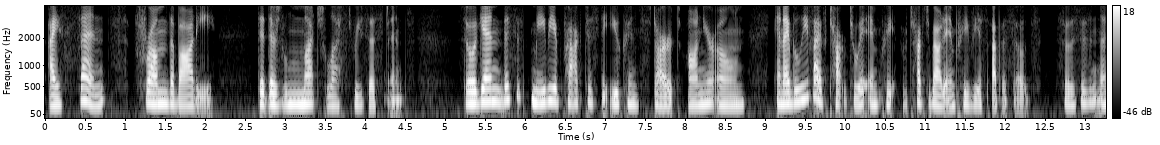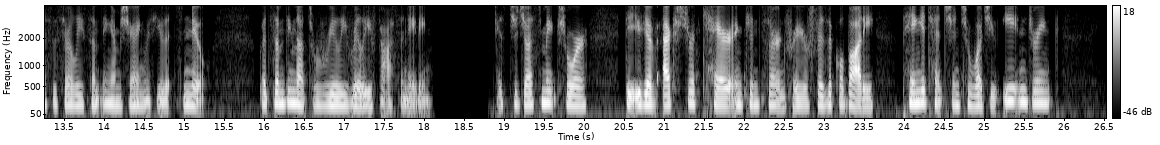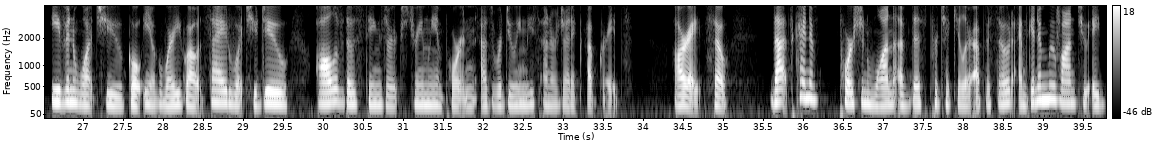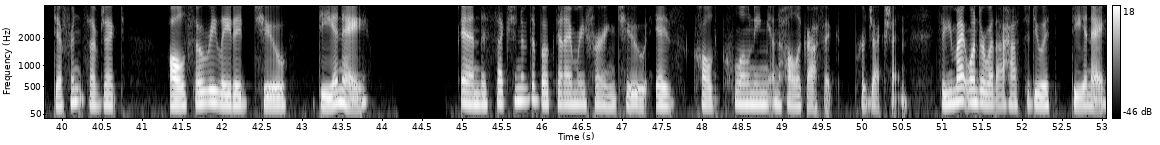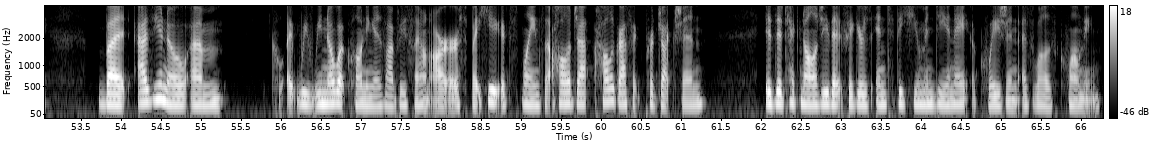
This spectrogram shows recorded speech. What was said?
I sense from the body that there's much less resistance. So again, this is maybe a practice that you can start on your own, and I believe I've talked to it in pre- talked about it in previous episodes. So this isn't necessarily something I'm sharing with you that's new, but something that's really really fascinating is to just make sure that you give extra care and concern for your physical body, paying attention to what you eat and drink, even what you go, you know, where you go outside, what you do. All of those things are extremely important as we're doing these energetic upgrades. All right, so that's kind of portion one of this particular episode. I'm going to move on to a different subject, also related to DNA, and the section of the book that I'm referring to is called Cloning and Holographic Projection. So you might wonder what that has to do with DNA. But as you know, um, we, we know what cloning is obviously on our Earth, but he explains that hologra- holographic projection is a technology that figures into the human DNA equation as well as cloning.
